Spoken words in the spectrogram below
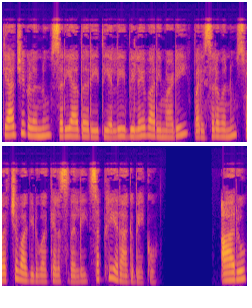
ತ್ಯಾಜ್ಯಗಳನ್ನು ಸರಿಯಾದ ರೀತಿಯಲ್ಲಿ ವಿಲೇವಾರಿ ಮಾಡಿ ಪರಿಸರವನ್ನು ಸ್ವಚ್ಛವಾಗಿಡುವ ಕೆಲಸದಲ್ಲಿ ಸಕ್ರಿಯರಾಗಬೇಕು. ಆರು,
